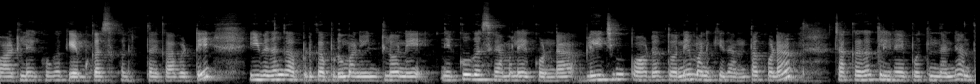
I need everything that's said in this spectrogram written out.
వాటిలో ఎక్కువగా కెమికల్స్ కలుపుతాయి కాబట్టి ఈ విధంగా అప్పటికప్పుడు మన ఇంట్లోనే ఎక్కువగా శ్రమ లేకుండా బ్లీచింగ్ పౌడర్తోనే మనకి ఇదంతా కూడా చక్కగా క్లీన్ అయిపోతుందండి. అంత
